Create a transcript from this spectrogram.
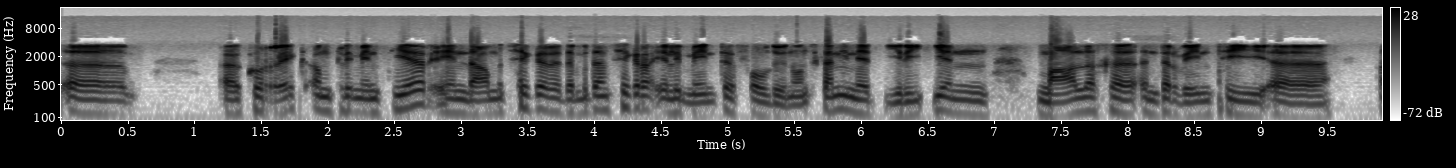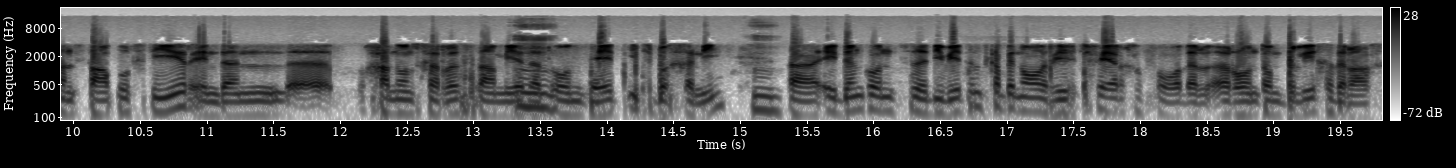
uh korrek uh, implementeer en daar moet seker dit moet dan sekere elemente voldoen. Ons kan nie net hierdie eenmalige intervensie uh van stapel stuur en dan uh, gaan ons gerus daarmee mm. dat ons het iets begin nie. Mm. Uh ek dink ons die wetenskap het al reeds ver gevorder rondom boeliegedrag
